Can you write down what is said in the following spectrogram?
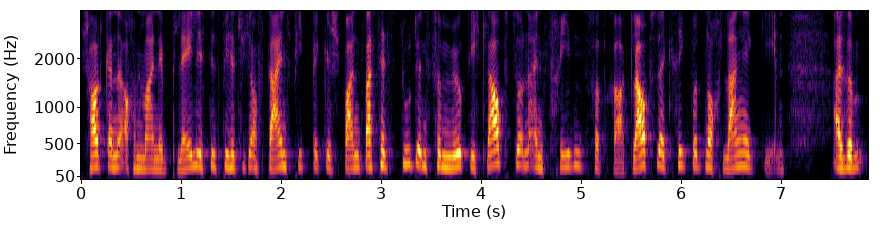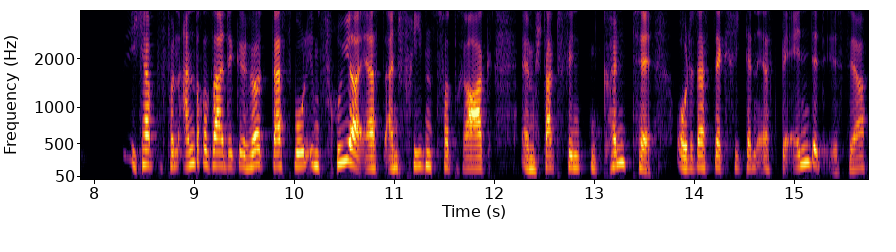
Schaut gerne auch in meine Playlist. Jetzt bin ich natürlich auf dein Feedback gespannt. Was hältst du denn für möglich? Glaubst du an einen Friedensvertrag? Glaubst du, der Krieg wird noch lange gehen? Also ich habe von anderer Seite gehört, dass wohl im Frühjahr erst ein Friedensvertrag ähm, stattfinden könnte oder dass der Krieg dann erst beendet ist. Ja?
